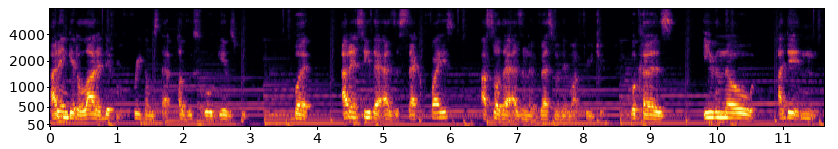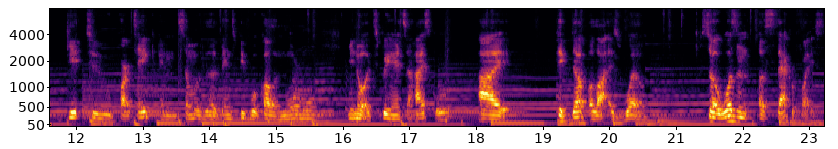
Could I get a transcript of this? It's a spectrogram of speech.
I didn't get a lot of different freedoms that public school gives people. But I didn't see that as a sacrifice. I saw that as an investment in my future because even though I didn't get to partake in some of the things people would call a normal, you know, experience in high school, I picked up a lot as well. So it wasn't a sacrifice.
